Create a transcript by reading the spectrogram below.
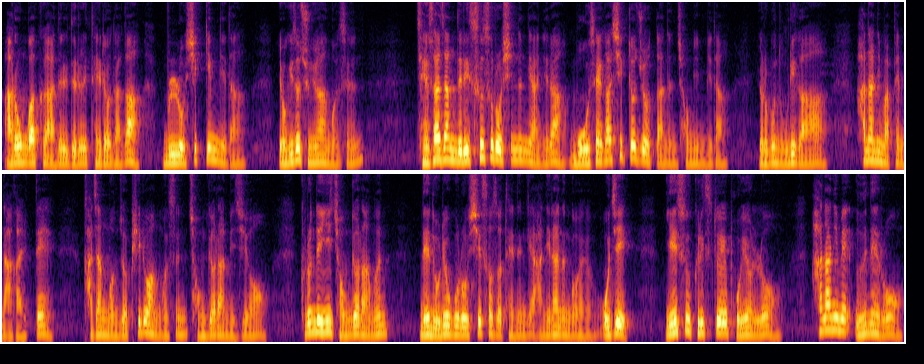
아론과 그 아들들을 데려다가 물로 씻깁니다. 여기서 중요한 것은 제사장들이 스스로 씻는 게 아니라 모세가 씻겨주었다는 점입니다. 여러분, 우리가 하나님 앞에 나갈 때 가장 먼저 필요한 것은 정결함이지요. 그런데 이 정결함은 내 노력으로 씻어서 되는 게 아니라는 거예요. 오직 예수 그리스도의 보혈로 하나님의 은혜로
